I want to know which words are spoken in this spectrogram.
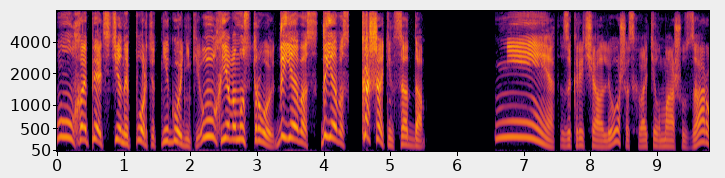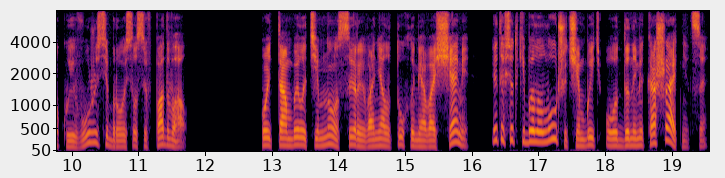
«Ух, опять стены портят, негодники! Ух, я вам устрою! Да я вас, да я вас кошатнице отдам!» «Нет!» — закричал Леша, схватил Машу за руку и в ужасе бросился в подвал. Хоть там было темно, сыро и воняло тухлыми овощами, это все-таки было лучше, чем быть отданными кошатнице.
